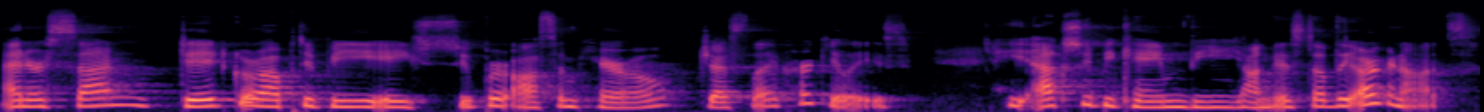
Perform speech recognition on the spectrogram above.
and her son did grow up to be a super awesome hero, just like Hercules. He actually became the youngest of the Argonauts.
